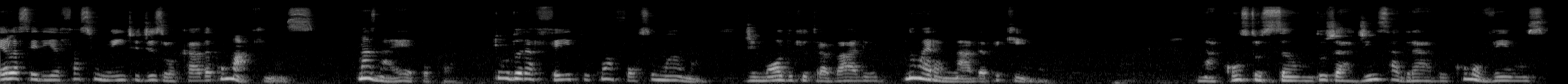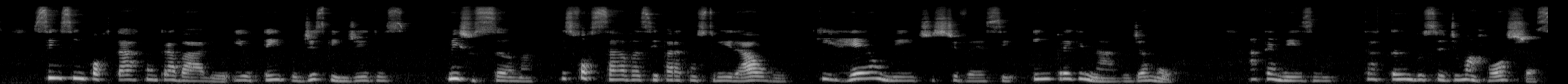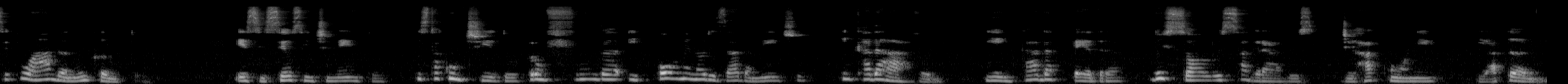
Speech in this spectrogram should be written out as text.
ela seria facilmente deslocada com máquinas, mas na época tudo era feito com a força humana, de modo que o trabalho não era nada pequeno. Na construção do jardim sagrado, como vemos, sem se importar com o trabalho e o tempo despendidos, Meixo Sama esforçava-se para construir algo que realmente estivesse impregnado de amor, até mesmo tratando-se de uma rocha situada num canto. Esse seu sentimento está contido profunda e pormenorizadamente em cada árvore, e em cada pedra dos solos sagrados de Hakone e Atami.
